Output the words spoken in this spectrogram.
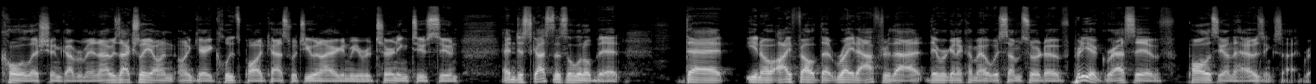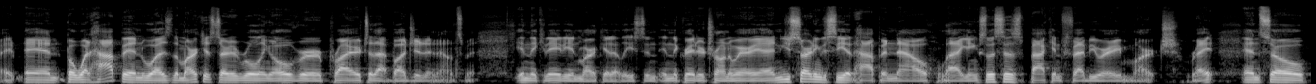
coalition government. I was actually on, on Gary Klut's podcast, which you and I are going to be returning to soon, and discuss this a little bit. That you know, I felt that right after that, they were going to come out with some sort of pretty aggressive policy on the housing side, right? And, but what happened was the market started rolling over prior to that budget announcement in the Canadian market, at least in, in the greater Toronto area. And you're starting to see it happen now lagging. So this is back in February, March, right? And so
